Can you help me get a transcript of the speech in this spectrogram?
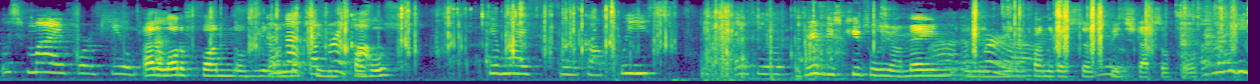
What's my four cube? I had a lot of fun of you know unboxing these puzzles. Give my four cup, please. Thank you. Three of these cubes will be my main, Ah, and then you know finally got to speed stacks of course. Already.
